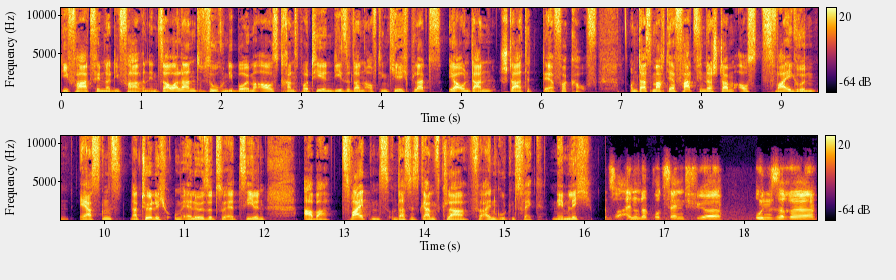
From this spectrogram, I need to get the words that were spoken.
Die Pfadfinder, die fahren ins Sauerland, suchen die Bäume aus, transportieren diese dann auf den Kirchplatz. Ja, und dann startet der Verkauf. Und das macht der Pfadfinderstamm aus zwei Gründen. Erstens, natürlich, um Erlöse zu erzielen. Aber zweitens, und das ist ganz klar, für einen guten Zweck. Nämlich zu 100 Prozent für unsere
